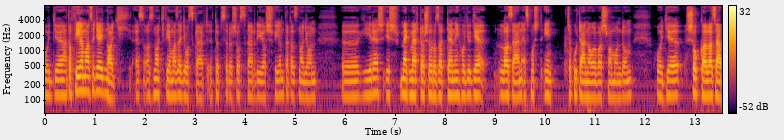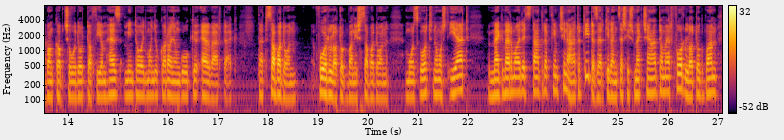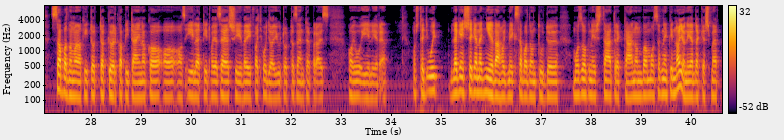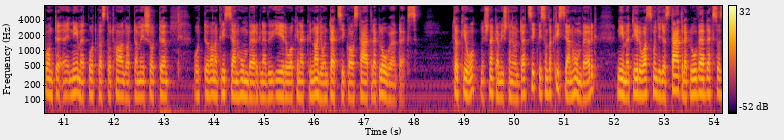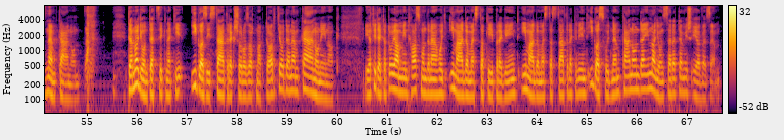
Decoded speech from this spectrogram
hogy hát a film az ugye egy nagy, ez az nagy film, az egy Oscar, többszörös Oscar díjas film, tehát az nagyon ö, híres, és megmerte a sorozat tenni, hogy ugye lazán, ezt most én csak utána olvasva mondom, hogy sokkal lazábban kapcsolódott a filmhez, mint ahogy mondjuk a rajongók elvárták. Tehát szabadon, fordulatokban is szabadon mozgott. Na most ilyet megmer majd egy Star Trek film csinálni? Hát a 2009-es is megcsinálta, mert fordulatokban szabadon alakította a körkapitánynak a, a, az életét, vagy az első éveit, vagy hogyan jutott az Enterprise hajó élére. Most egy új legénysége meg nyilván, hogy még szabadon tud ö, mozogni, és Star Trek kánonban mozogni. Egy nagyon érdekes, mert pont egy német podcastot hallgattam, és ott, ö, ott van a Christian Humberg nevű író, akinek nagyon tetszik a Star Trek Lower Decks. Tök jó, és nekem is nagyon tetszik, viszont a Christian Humberg, német író azt mondja, hogy a Star Trek Lower Decks az nem kánon. De nagyon tetszik neki, igazi Star Trek sorozatnak tartja, de nem kánoninak. Értitek? Tehát olyan, mintha azt mondaná, hogy imádom ezt a képregényt, imádom ezt a Star Trek regényt, igaz, hogy nem kánon, de én nagyon szeretem és élvezem.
